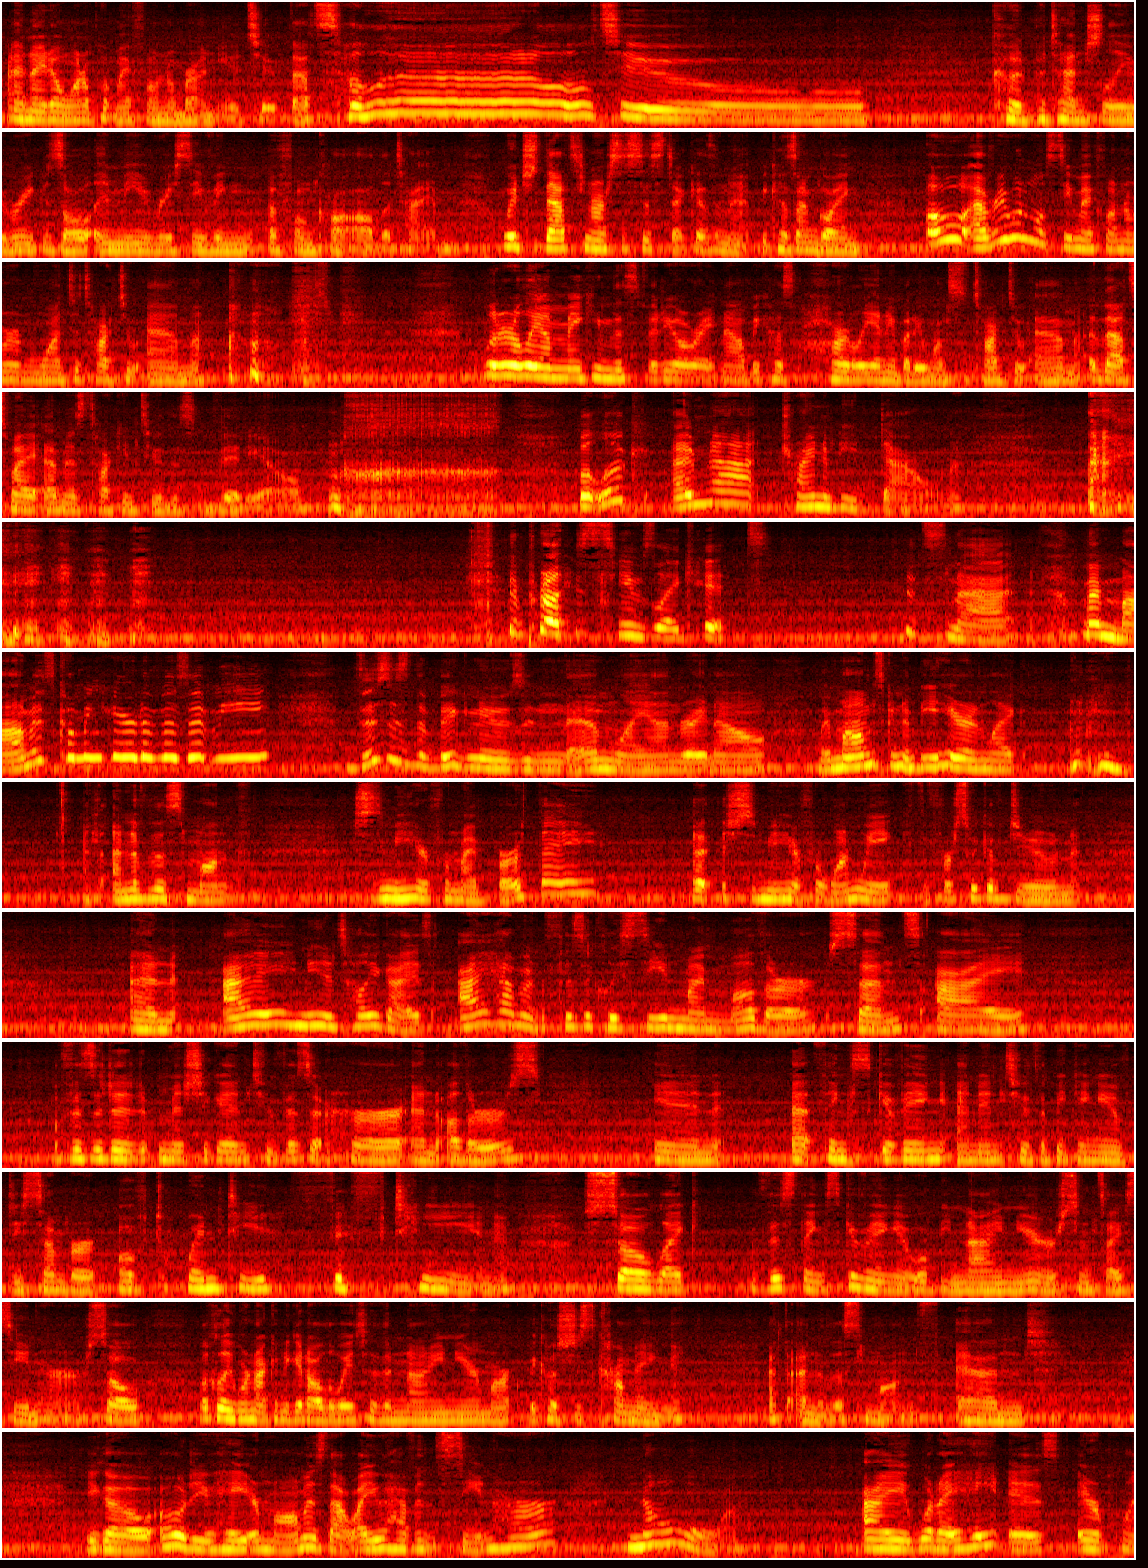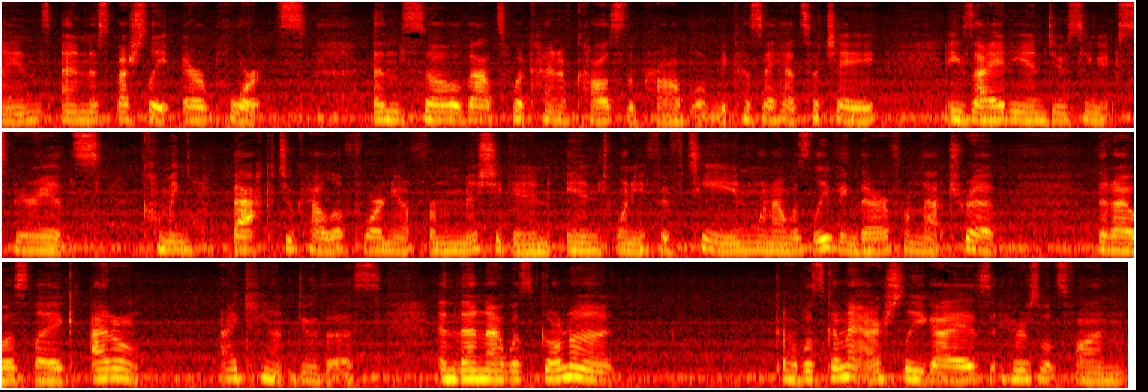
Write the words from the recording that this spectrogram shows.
and I don't want to put my phone number on YouTube that's a little too could potentially result in me receiving a phone call all the time. Which that's narcissistic, isn't it? Because I'm going, oh, everyone will see my phone number and want to talk to Em. Literally, I'm making this video right now because hardly anybody wants to talk to Em. That's why Em is talking to this video. but look, I'm not trying to be down. it probably seems like it. It's not. My mom is coming here to visit me. This is the big news in Em land right now. My mom's gonna be here in like at the end of this month. She's gonna be here for my birthday. Uh, she's gonna be here for one week, the first week of June. And I need to tell you guys, I haven't physically seen my mother since I visited Michigan to visit her and others in at Thanksgiving and into the beginning of December of 2015. So like this Thanksgiving it will be nine years since I seen her. So luckily we're not going to get all the way to the nine year mark because she's coming at the end of this month and you go, oh, do you hate your mom? Is that why you haven't seen her? No. I what I hate is airplanes and especially airports. And so that's what kind of caused the problem because I had such a anxiety inducing experience coming back to California from Michigan in 2015 when I was leaving there from that trip that I was like, I don't I can't do this. And then I was gonna I was gonna actually you guys, here's what's fun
